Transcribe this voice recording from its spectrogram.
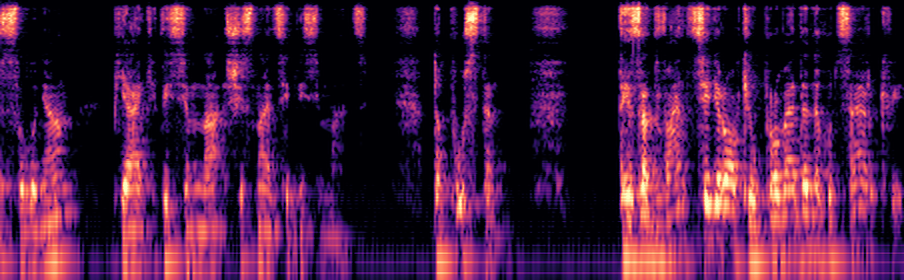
Солонян 5, 16, 18. Допустимо, ти за 20 років, проведених у церкві,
